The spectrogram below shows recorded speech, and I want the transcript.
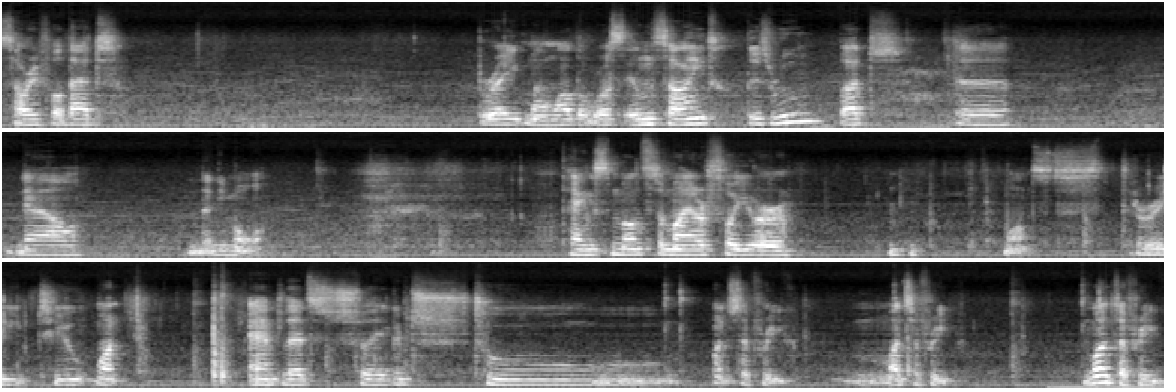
Sorry for that break. My mother was inside this room, but uh, now not anymore. Thanks, Monster Meyer, for your monsters. Three, two, one, and let's switch to Monster Freak. Monster Freak. Monster Freak.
